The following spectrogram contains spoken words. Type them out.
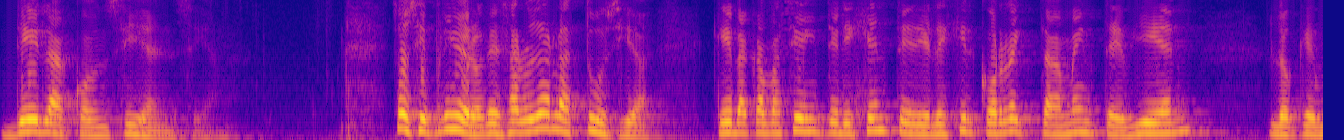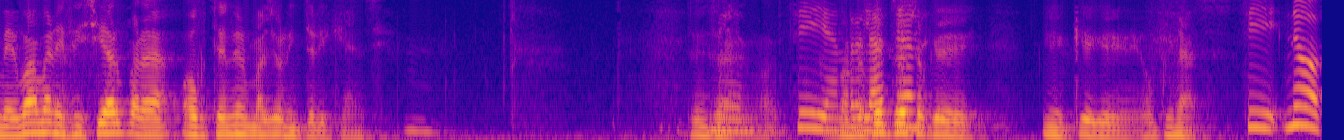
de la conciencia. Entonces, primero, desarrollar la astucia, que es la capacidad inteligente de elegir correctamente bien lo que me va a beneficiar para obtener mayor inteligencia. sí, en relación... a eso, ¿qué, opinás? Sí, no,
